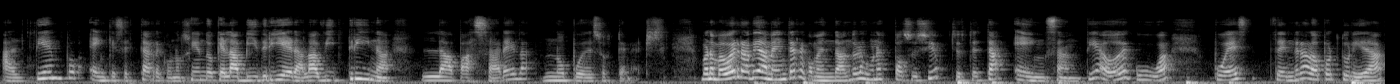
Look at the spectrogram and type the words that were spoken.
al tiempo en que se está reconociendo que la vidriera, la vitrina, la pasarela no puede sostenerse. Bueno, me voy rápidamente recomendándoles una exposición. Si usted está en Santiago de Cuba, pues tendrá la oportunidad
